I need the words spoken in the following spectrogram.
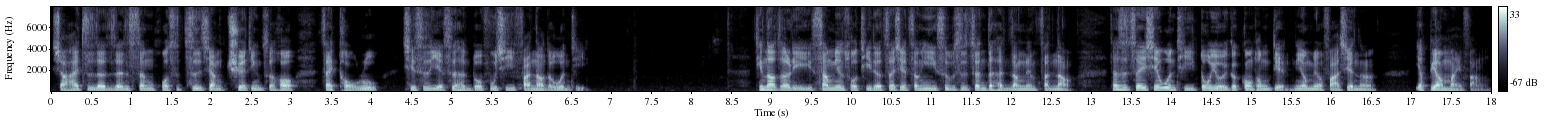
小孩子的人生或是志向确定之后再投入？其实也是很多夫妻烦恼的问题。听到这里，上面所提的这些争议是不是真的很让人烦恼？但是这一些问题都有一个共通点，你有没有发现呢？要不要买房？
